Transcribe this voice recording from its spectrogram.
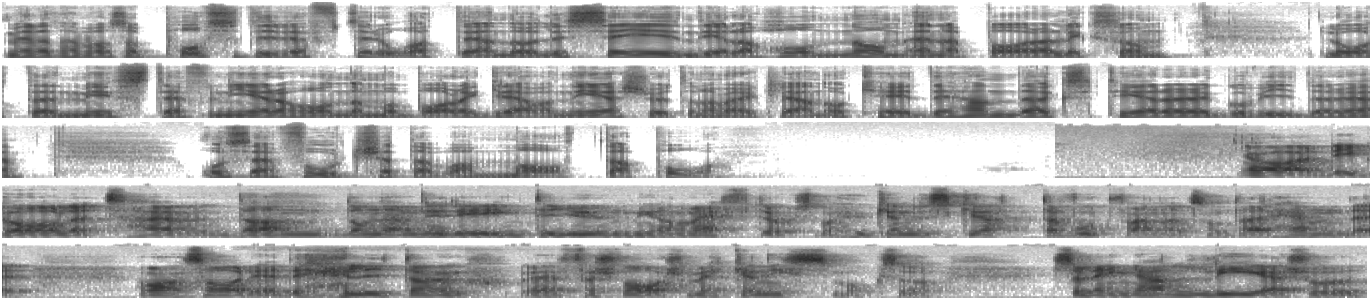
men att han var så positiv efteråt ändå, det säger en del av honom än att bara liksom låta en miss definiera honom och bara gräva ner sig utan att verkligen, okej okay, det hände, acceptera det, gå vidare. och sen fortsätta bara mata på. Ja, det är galet. De, de nämnde ju det i intervjun med honom efter också. Hur kan du skratta fortfarande att sånt här händer? Och han sa det, det är lite av en eh, försvarsmekanism också. Så länge han ler så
